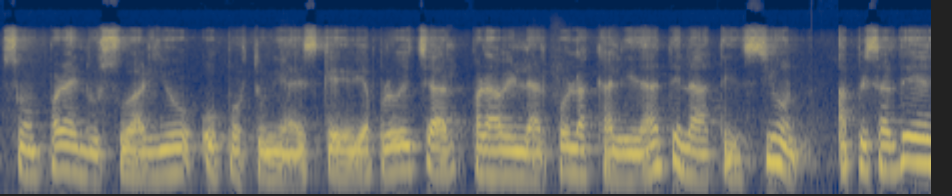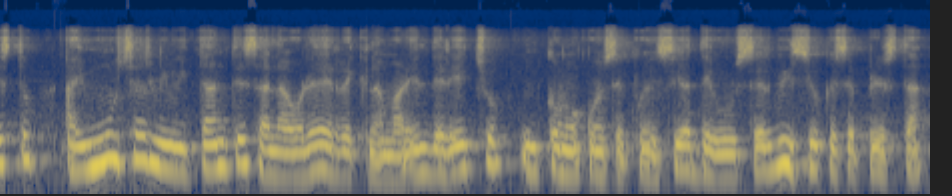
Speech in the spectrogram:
son para el usuario oportunidades que debe aprovechar para velar por la calidad de la atención a pesar de esto, hay muchas limitantes a la hora de reclamar el derecho como consecuencia de un servicio que se presta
